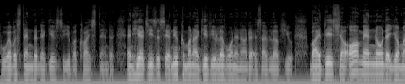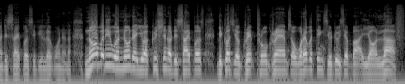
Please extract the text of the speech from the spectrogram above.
whoever standard that gives to you, but Christ's standard. And here Jesus said, A new command I give you, love one another as I've loved you. By this shall all men know that you are my disciples if you love one another. Nobody will know that you are Christian or disciples because your great programs or whatever things you do is by your love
